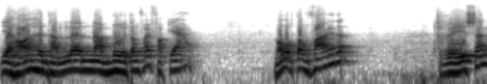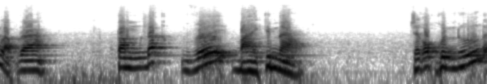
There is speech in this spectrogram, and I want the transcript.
Và họ hình thành lên à, 10 tông phái Phật giáo. Mỗi một tông phái đó vị sáng lập ra tâm đắc với bài kinh nào sẽ có khuynh hướng đó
